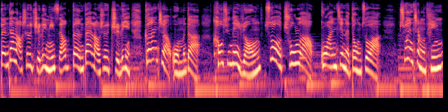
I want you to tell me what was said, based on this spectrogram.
等待老师的指令，你只要等待老师的指令，跟。着我们的扣讯内容做出了关键的动作，赚涨停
